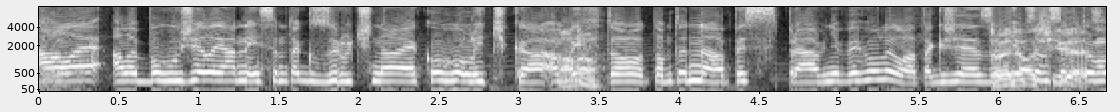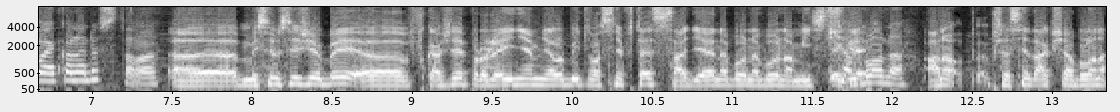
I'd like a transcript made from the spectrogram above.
Ale, ale bohužel já nejsem tak zručná jako holička, abych ano. to, tam ten nápis správně vyholila, takže to zatím jsem se věc. k tomu jako nedostala. Uh, myslím si, že by uh, v každé prodejně mělo být vlastně v té sadě nebo, nebo na místě, šablona. Kde, ano, přesně tak šablona.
